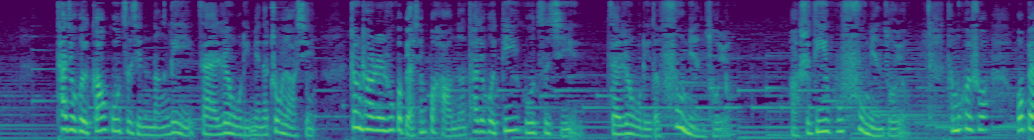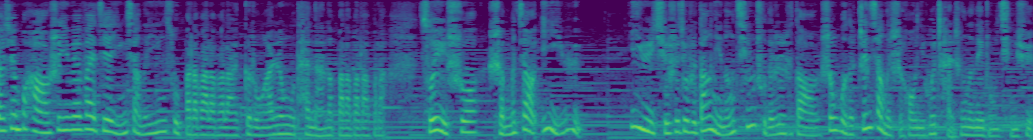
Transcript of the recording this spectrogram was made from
他就会高估自己的能力在任务里面的重要性；正常人如果表现不好呢，他就会低估自己在任务里的负面作用。啊，是低估负面作用。他们会说，我表现不好是因为外界影响的因素，巴拉巴拉巴拉，各种啊任务太难了，巴拉巴拉巴拉。所以说什么叫抑郁？抑郁其实就是当你能清楚地认识到生活的真相的时候，你会产生的那种情绪。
